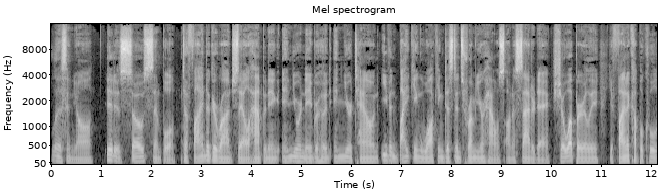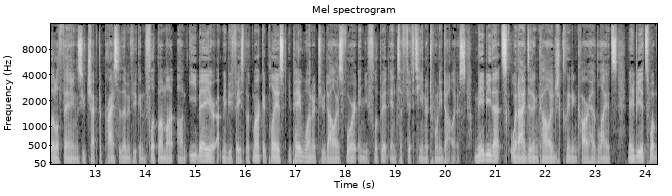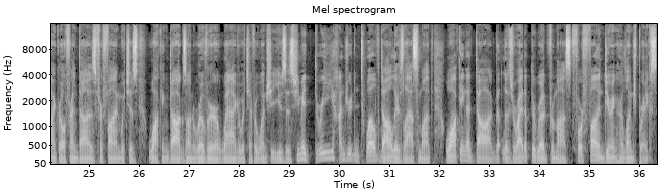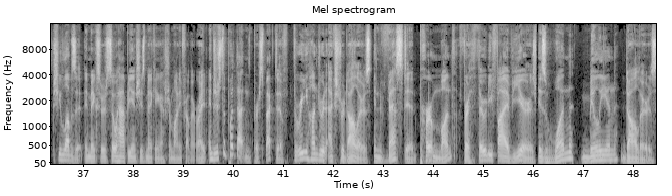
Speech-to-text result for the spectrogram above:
listen, y'all. It is so simple to find a garage sale happening in your neighborhood, in your town, even biking walking distance from your house on a Saturday. Show up early, you find a couple cool little things, you check the price of them if you can flip them on, on eBay or maybe Facebook Marketplace. You pay one or two dollars for it and you flip it into 15 or 20 dollars. Maybe that's what I did in college cleaning car headlights. Maybe it's what my girlfriend does for fun, which is walking dogs on Rover or Wag or whichever one she uses. She made $312 dollars last month walking a dog that lives right up the road from us for fun during her lunch breaks. She loves it. It makes her so happy and she's making extra money from it, right? And just to put that in perspective, 300 extra dollars invested per month for 35 years is $1 million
